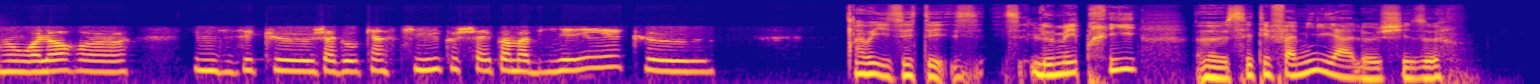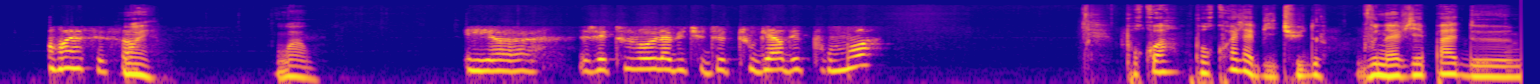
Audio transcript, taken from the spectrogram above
ou alors ils me disaient que j'avais aucun style, que je savais pas m'habiller, que Ah oui, c'était le mépris, euh, c'était familial chez eux. ouais c'est ça. Oui. Waouh. Et euh, j'ai toujours eu l'habitude de tout garder pour moi. Pourquoi Pourquoi l'habitude? Vous n'aviez pas de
